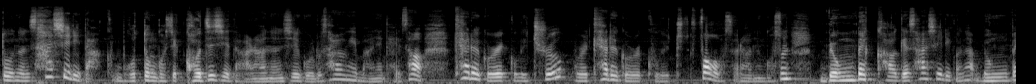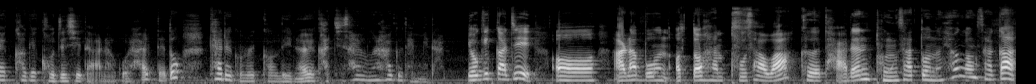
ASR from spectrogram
또는 사실이다, 뭐 어떤 것이 거짓이다 라는 식으로 사용이 많이 돼서 categorically true or categorically false라는 것은 명백하게 사실이거나 명백하게 거짓이다 라고 할 때도 categorically를 같이 사용을 하게 됩니다. 여기까지 어, 알아본 어떠한 부사와 그 다른 동사 또는 형용사가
